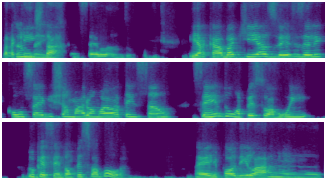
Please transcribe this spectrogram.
Para quem está cancelando. E acaba que, às vezes, ele consegue chamar uma maior atenção sendo uma pessoa ruim do que sendo uma pessoa boa. Né? Ele pode ir lá no, no,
